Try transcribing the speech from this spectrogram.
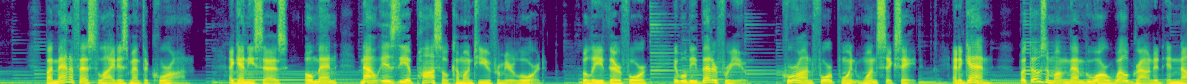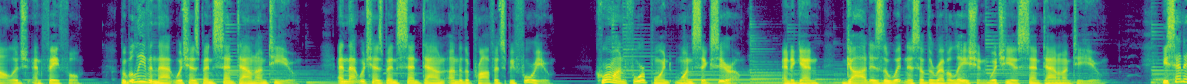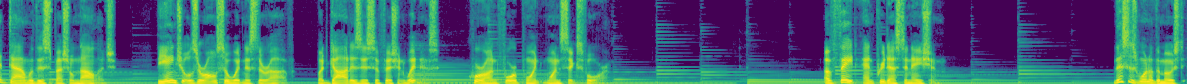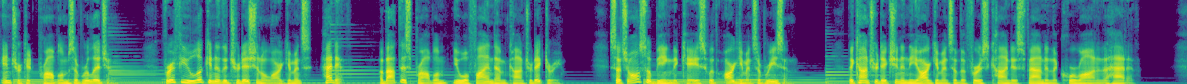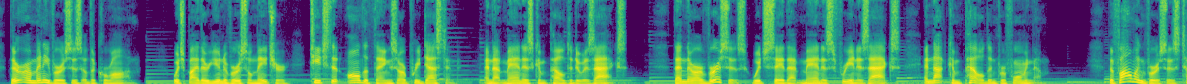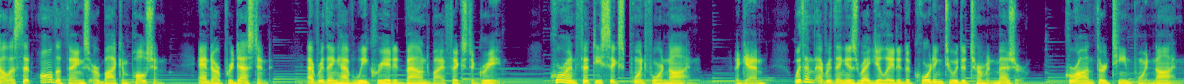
By manifest light is meant the Quran. Again he says, O men, now is the apostle come unto you from your Lord. Believe therefore, it will be better for you. Quran 4.168. And again, but those among them who are well grounded in knowledge and faithful, who believe in that which has been sent down unto you, and that which has been sent down unto the prophets before you. Quran 4.160. And again, God is the witness of the revelation which He has sent down unto you. He sent it down with His special knowledge. The angels are also witness thereof, but God is His sufficient witness. Quran 4.164. Of fate and predestination. This is one of the most intricate problems of religion. For if you look into the traditional arguments, hadith, about this problem, you will find them contradictory. Such also being the case with arguments of reason. The contradiction in the arguments of the first kind is found in the Quran and the Hadith. There are many verses of the Quran, which by their universal nature teach that all the things are predestined and that man is compelled to do his acts. Then there are verses which say that man is free in his acts and not compelled in performing them. The following verses tell us that all the things are by compulsion and are predestined. Everything have we created bound by a fixed degree. Quran 56.49. Again, with him, everything is regulated according to a determined measure. Quran 13.9.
